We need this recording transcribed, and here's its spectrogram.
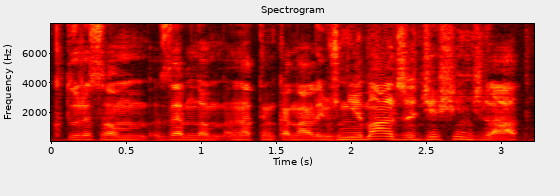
którzy są ze mną na tym kanale już niemalże 10 lat,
